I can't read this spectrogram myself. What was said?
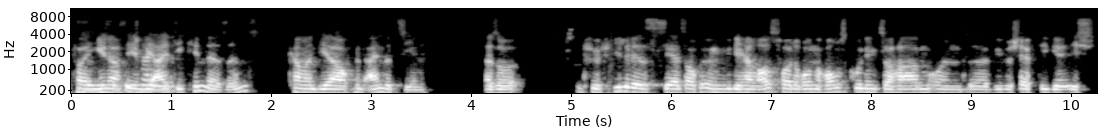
Vor allem je nachdem, wie alt die Kinder sind, kann man die ja auch mit einbeziehen. Also für viele ist es jetzt auch irgendwie die Herausforderung, Homeschooling zu haben und äh, wie beschäftige ich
